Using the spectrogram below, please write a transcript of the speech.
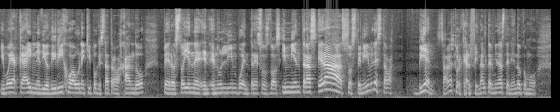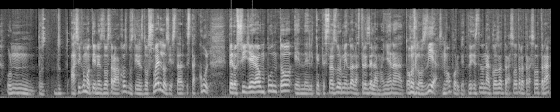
y voy acá y medio dirijo a un equipo que está trabajando, pero estoy en, en un limbo entre esos dos. Y mientras era sostenible, estaba bien, ¿sabes? Porque al final terminas teniendo como un, pues así como tienes dos trabajos, pues tienes dos sueldos y está, está cool. Pero sí llega un punto en el que te estás durmiendo a las 3 de la mañana todos los días, ¿no? Porque tienes una cosa tras otra, tras otra.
